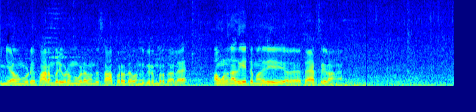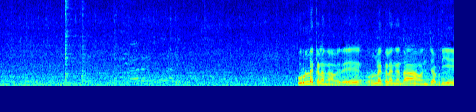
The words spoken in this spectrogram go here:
இங்கே அவங்களுடைய பாரம்பரிய உணவுகளை வந்து சாப்பிட்றத வந்து விரும்புறதால அவங்களுக்கு அதுக்கேற்ற மாதிரி அதை தயார் செய்கிறாங்க உருளைக்கிழங்காம் இது உருளைக்கிழங்கை தான் வந்து அப்படியே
